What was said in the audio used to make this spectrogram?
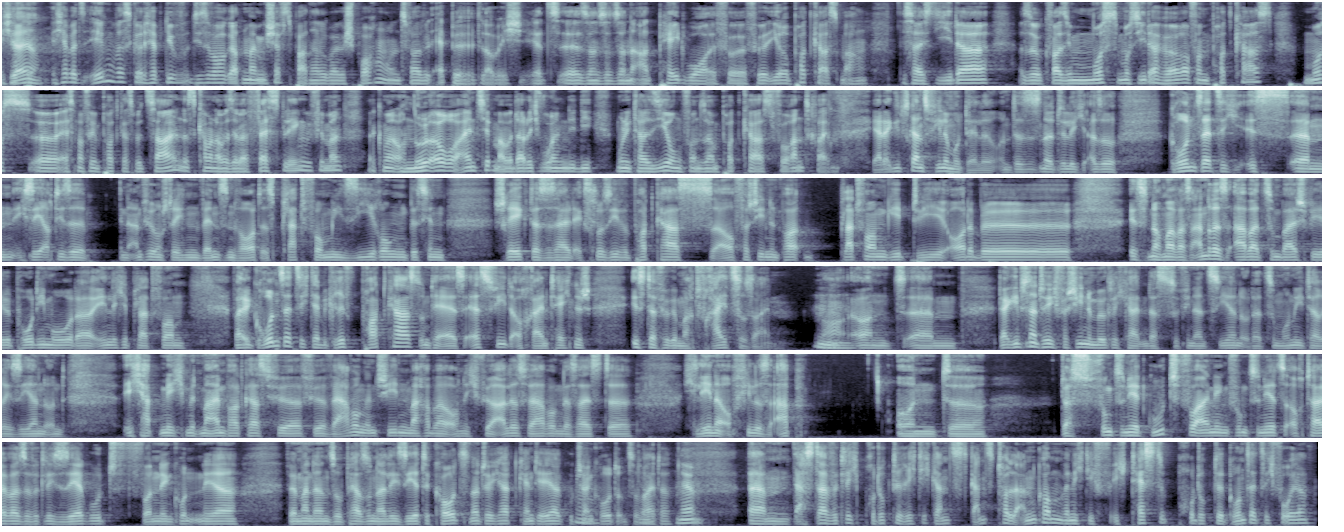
Ich Ja, habe ja. ich hab jetzt irgendwas gehört, ich habe die, diese Woche gerade mit meinem Geschäftspartner darüber gesprochen und zwar will Apple, glaube ich, jetzt äh, so, so, so eine Art Paid-Wall für, für ihre Podcasts machen. Das heißt, jeder, also quasi muss, muss jeder Hörer von Podcast, muss äh, erstmal für den Podcast bezahlen. Das kann man aber selber festlegen, wie viel man, da kann man auch 0 Euro eintippen, aber dadurch wollen die die Monetarisierung von so einem Podcast vorantreiben. Ja, da gibt's ganz viele Modelle und das ist natürlich, also grundsätzlich ist, ähm, ich sehe auch diese, in Anführungsstrichen, wenn es ein Wort ist, Plattformisierung ein bisschen schräg, dass es halt exklusive Podcasts auf verschiedenen po Plattformen gibt, wie Audible ist nochmal was anderes, aber zum Beispiel Podimo oder ähnliche Plattformen, weil grundsätzlich der Begriff Podcast und der RSS-Feed auch rein technisch ist dafür gemacht, frei zu sein. Ja, und ähm, da gibt's natürlich verschiedene Möglichkeiten, das zu finanzieren oder zu monetarisieren. Und ich habe mich mit meinem Podcast für, für Werbung entschieden, mache aber auch nicht für alles Werbung. Das heißt, äh, ich lehne auch vieles ab. Und äh, das funktioniert gut. Vor allen Dingen funktioniert es auch teilweise wirklich sehr gut von den Kunden her, wenn man dann so personalisierte Codes natürlich hat. Kennt ihr ja, Gutscheincode und so weiter Ja. Ähm, dass da wirklich Produkte richtig ganz, ganz toll ankommen, wenn ich die, ich teste Produkte grundsätzlich vorher.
